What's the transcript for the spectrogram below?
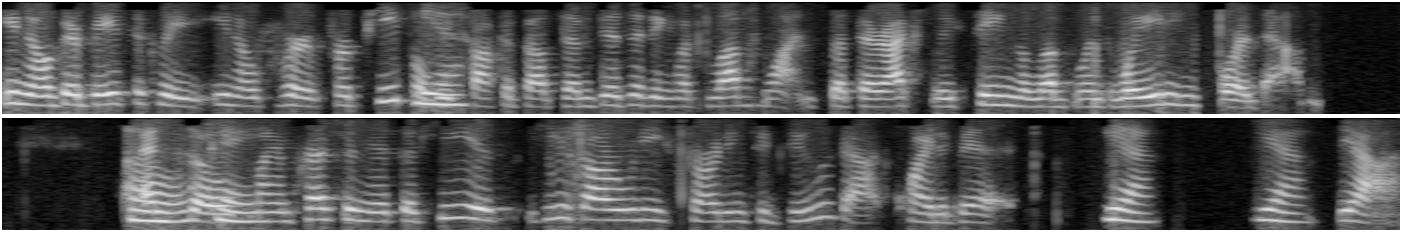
You know, they're basically, you know, for for people Yeah. we talk about them visiting with loved ones, but they're actually seeing the loved ones waiting for them. Oh, and so okay. my impression is that he is he's already starting to do that quite a bit. yeah. Yeah. Yeah.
